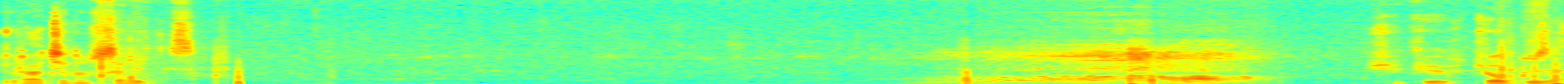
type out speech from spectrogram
Şöyle açalım sırayız. Şükür çok güzel.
